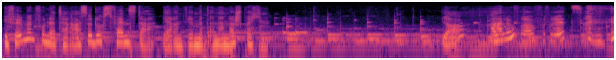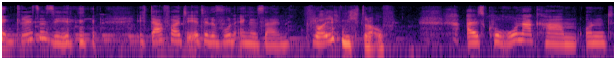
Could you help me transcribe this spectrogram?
Wir filmen von der Terrasse durchs Fenster, während wir miteinander sprechen. Ja, Hallo, Frau Fritz. Grüße Sie. Ich darf heute Ihr Telefonengel sein. Freue ich mich drauf. Als Corona kam und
